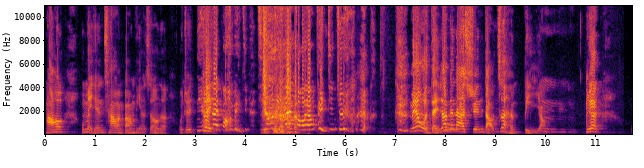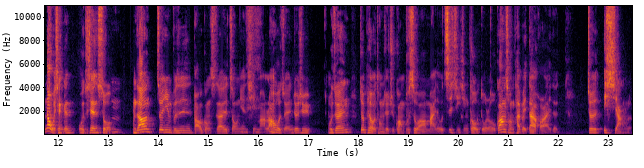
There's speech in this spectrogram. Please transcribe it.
嗯然后我每天擦完保养品的时候呢，我觉得你还带保养品进，只有你带保养品进去了。没有我等一下要跟大家宣导，这很必要，嗯嗯嗯因为那我先跟我就先说，嗯你知道最近不是百货公司在周年庆嘛？然后我昨天就去，我昨天就陪我同学去逛，不是我要买的，我自己已经够多了，我刚刚从台北带回来的就是一箱了。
